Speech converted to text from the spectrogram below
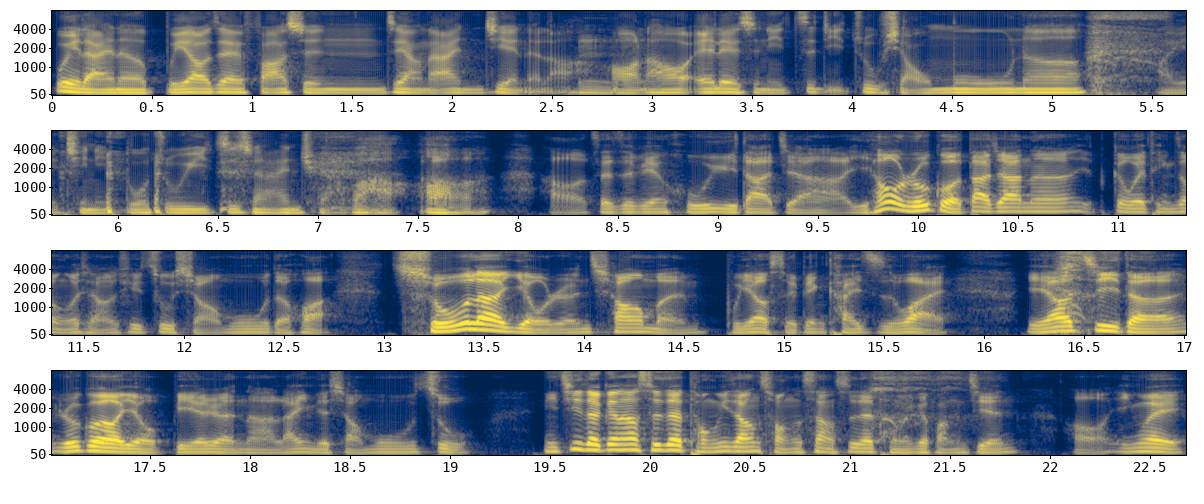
未来呢不要再发生这样的案件了啦。嗯、哦，然后 Alice 你自己住小木屋呢，啊也请你多注意自身安全，好不好？啊，好，在这边呼吁大家啊，以后如果大家呢各位听众有想要去住小木屋的话，除了有人敲门不要随便开之外，也要记得如果有别人啊来你的小木屋住，你记得跟他睡在同一张床上，睡在同一个房间。哦，因为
